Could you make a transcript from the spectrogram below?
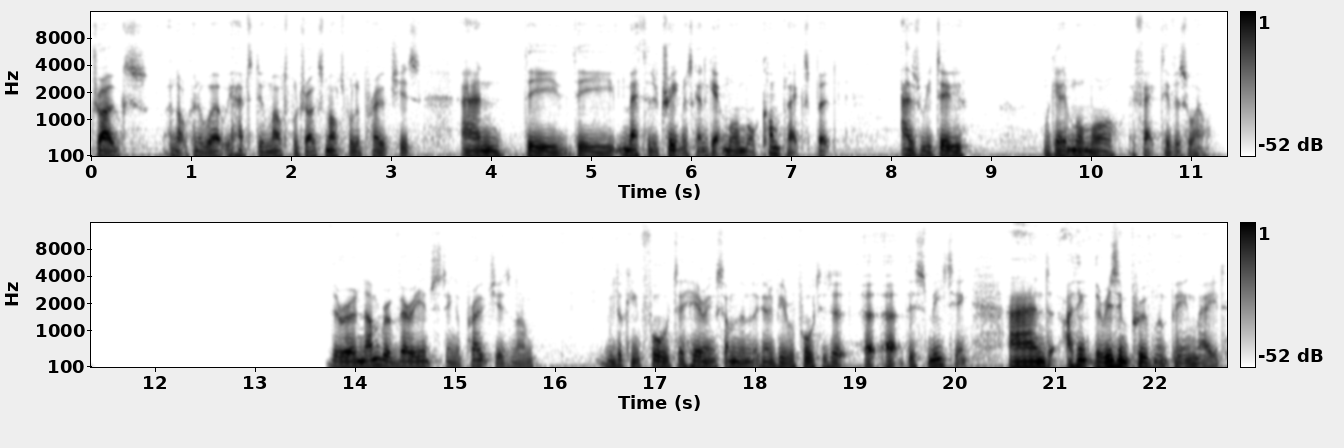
drugs are not going to work. We have to do multiple drugs, multiple approaches, and the, the method of treatment is going to get more and more complex, but as we do, we get it more and more effective as well. There are a number of very interesting approaches, and I'm looking forward to hearing some of them that are going to be reported at, at, at this meeting. And I think there is improvement being made,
